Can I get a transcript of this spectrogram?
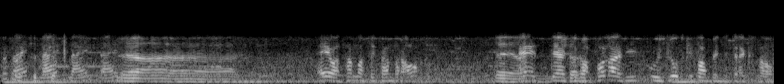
Nein, nein, nein, nein. Ja, Ey, was haben wir für einen Brauch? ja, ja. Hey, der ist noch voller, wo ich losgefahren bin, die Drecksau.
